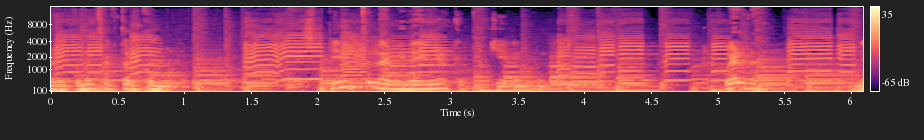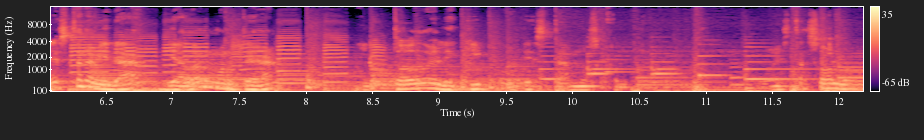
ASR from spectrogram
pero con un factor común, el espíritu navideño que te quieren cumplir. Recuerda, esta Navidad, Yador Montear y todo el equipo estamos contigo. No estás solo.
